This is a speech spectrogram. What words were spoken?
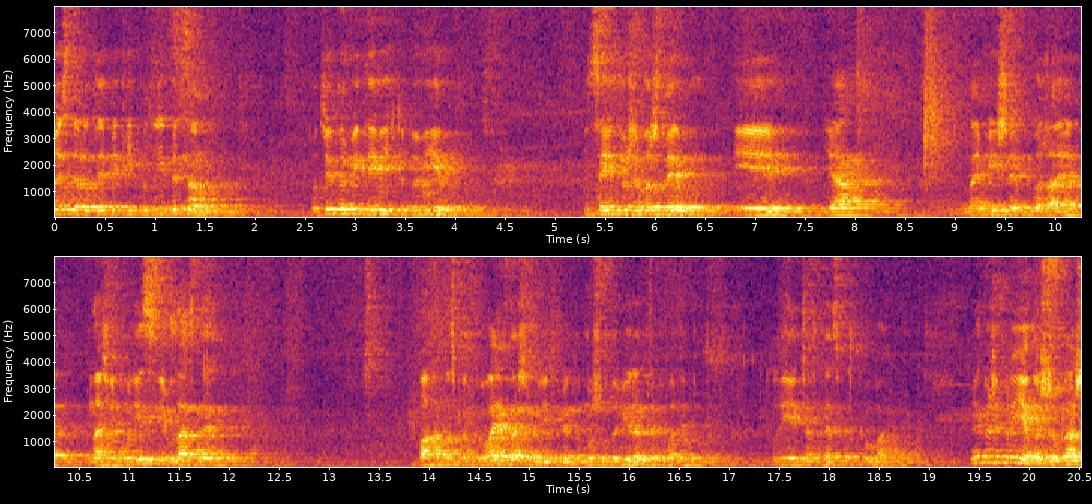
той стереотип, який потрібен нам, потрібно війти в їхню довіру. І це є дуже важливо. І я найбільше бажаю нашій поліції, власне, багато спілкування з нашими дітьми, тому що довіра приходить, коли є часте спілкування. Мені дуже приємно, що наш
